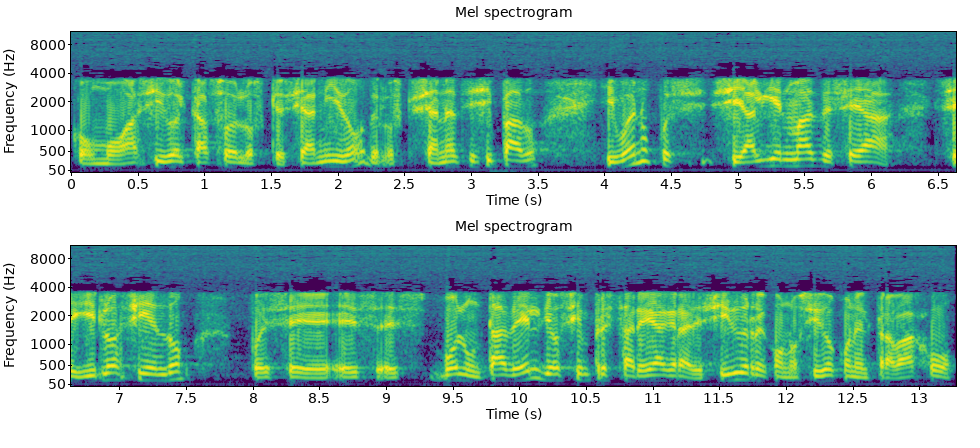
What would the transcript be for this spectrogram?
como ha sido el caso de los que se han ido, de los que se han anticipado. Y bueno, pues si alguien más desea seguirlo haciendo, pues eh, es, es voluntad de él. Yo siempre estaré agradecido y reconocido con el trabajo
